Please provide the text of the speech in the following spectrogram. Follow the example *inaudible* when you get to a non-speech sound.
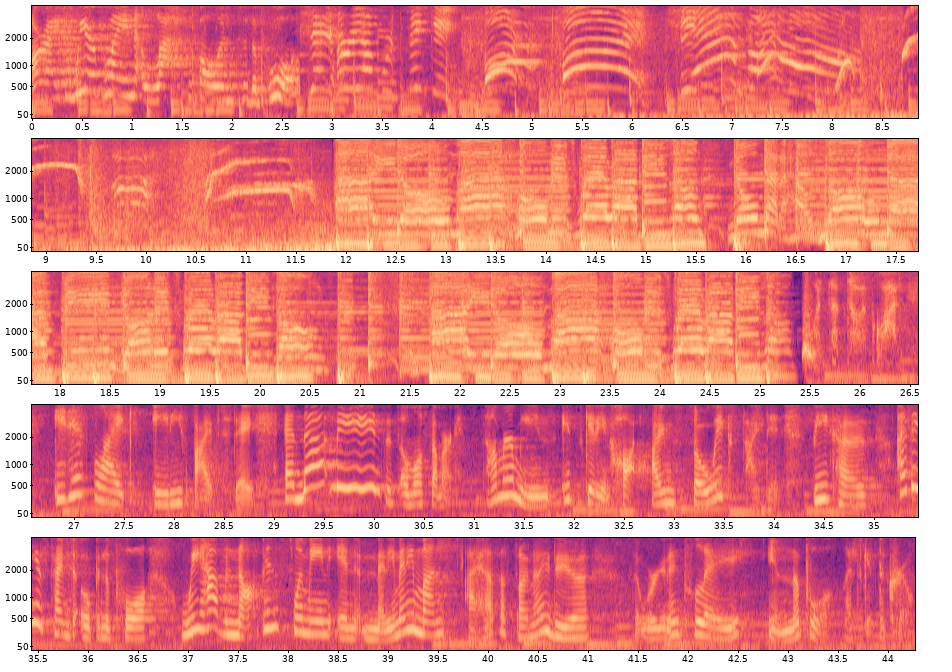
All right, we are playing last to fall into the pool. Shay, hurry up, we're sinking! Four, five, she Yeah, ball! Ah! I know my home is where I belong. No matter how long I've been gone, it's where It is like 85 today, and that means it's almost summer. Summer means it's getting hot. I'm so excited because I think it's time to open the pool. We have not been swimming in many, many months. I have a fun idea that we're gonna play in the pool. Let's get the crew.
